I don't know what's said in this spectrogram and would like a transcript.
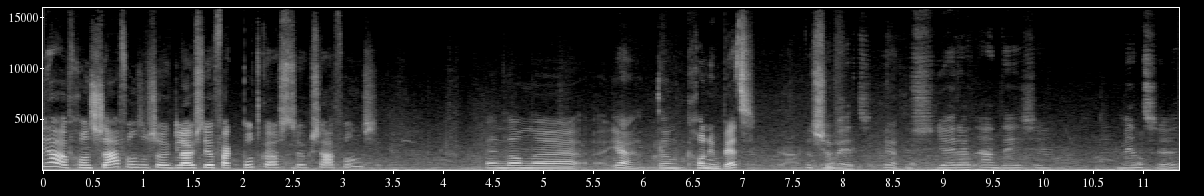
Ja, of gewoon s'avonds of zo. Ik luister heel vaak podcasts ook s'avonds. En dan, eh, ja, dan gewoon in bed. Dat is in bed? Ja. Dus jij raadt aan deze mensen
